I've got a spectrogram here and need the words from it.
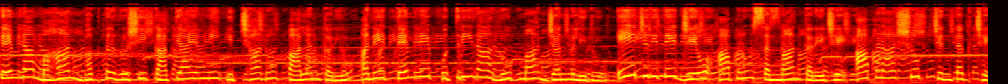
તેમના મહાન ભક્ત ઋષિ કાત્યાયનની ઈચ્છાનું પાલન કર્યું અને તેમને પુત્રીના રૂપમાં જન્મ લીધો. એ જ રીતે જેઓ આપણું સન્માન કરે છે, આપણા શુભ ચિંતક છે,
